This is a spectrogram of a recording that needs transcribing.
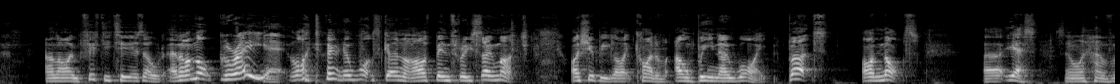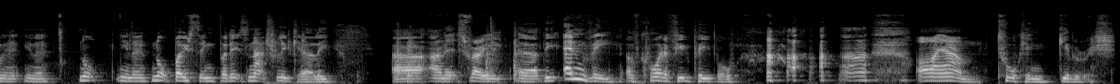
And I'm 52 years old and I'm not grey yet. I don't know what's going on. I've been through so much. I should be like kind of albino white, but I'm not. Uh, yes, so I have, uh, you know, not, you know, not boasting, but it's naturally curly. Uh, and it's very, uh, the envy of quite a few people. I am talking gibberish.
